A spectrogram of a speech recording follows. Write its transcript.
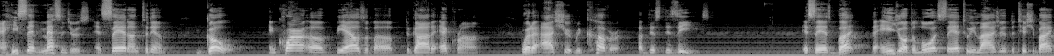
And he sent messengers and said unto them, Go, inquire of Beelzebub, the god of Ekron, whether I should recover of this disease. It says, But the angel of the Lord said to Elijah the Tishbite,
